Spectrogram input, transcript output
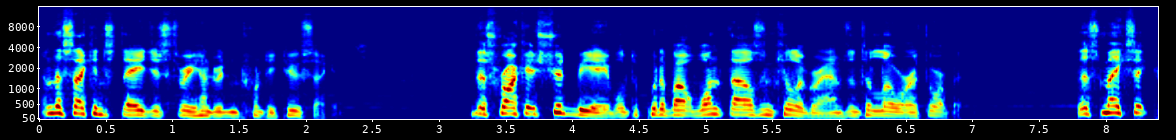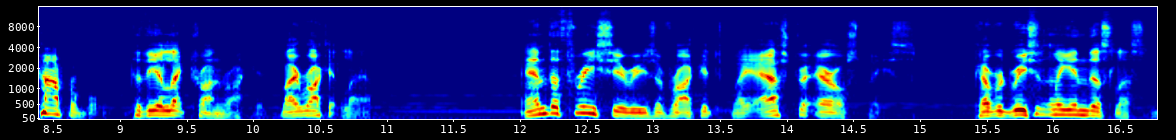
and the second stage is 322 seconds. This rocket should be able to put about 1,000 kilograms into low Earth orbit. This makes it comparable to the Electron rocket by Rocket Lab, and the 3 series of rockets by Astra Aerospace, covered recently in this lesson.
